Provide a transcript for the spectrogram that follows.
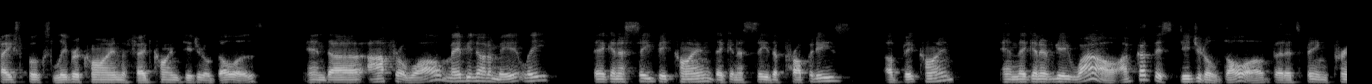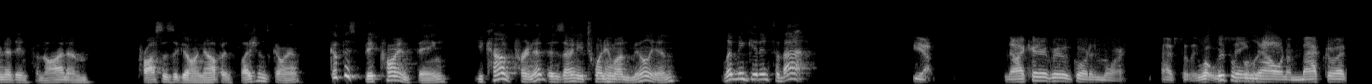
Facebook's LibraCoin, the FedCoin digital dollars. And uh, after a while, maybe not immediately, they're going to see Bitcoin, they're going to see the properties of Bitcoin, and they're going to be, wow, I've got this digital dollar, but it's being printed infinitum. Prices are going up, inflation's going up. Got this Bitcoin thing. You can't print it. There's only 21 million. Let me get into that. Yeah. No, I couldn't agree with Gordon more. Absolutely. What we're Super seeing now on a macro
